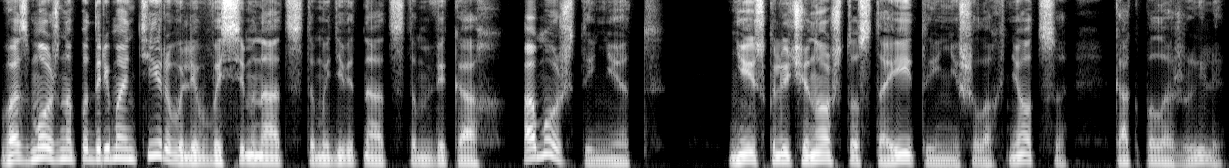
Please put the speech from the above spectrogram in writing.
возможно, подремонтировали в XVIII и XIX веках, а может и нет. Не исключено, что стоит и не шелохнется, как положили.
